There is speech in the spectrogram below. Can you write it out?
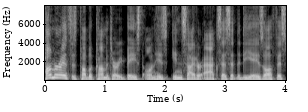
Pomerantz's public commentary based on his insider access at the DA's office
